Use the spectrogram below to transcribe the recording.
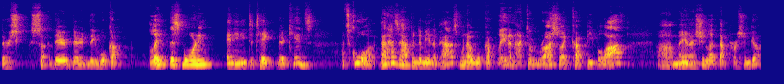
they're, they're, they're, they woke up late this morning and they need to take their kids at school. That has happened to me in the past when I woke up late and I had to rush, so I cut people off. Oh man, I should let that person go.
